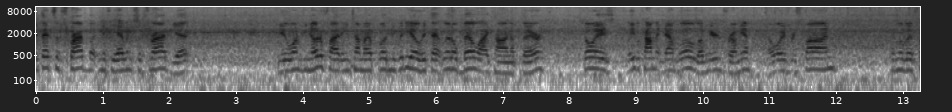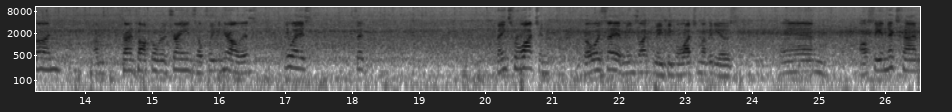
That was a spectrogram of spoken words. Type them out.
Hit that subscribe button if you haven't subscribed yet. If you want to be notified anytime I upload a new video, hit that little bell icon up there. As always, leave a comment down below. Love hearing from you. I always respond. Have a little bit of fun. I'm trying to talk over the trains. Hopefully you can hear all this. Anyways, thanks for watching. I always say, it means a lot to me, people watching my videos. And I'll see you next time.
